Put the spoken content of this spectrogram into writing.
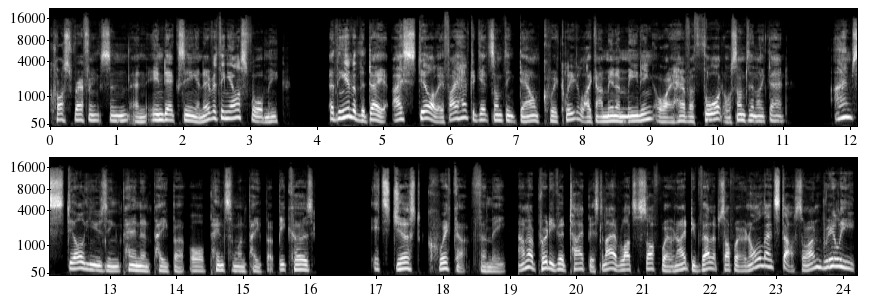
cross referencing and indexing and everything else for me at the end of the day, I still, if I have to get something down quickly, like I'm in a meeting or I have a thought or something like that, I'm still using pen and paper or pencil and paper because it's just quicker for me. I'm a pretty good typist and I have lots of software and I develop software and all that stuff. So I'm really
